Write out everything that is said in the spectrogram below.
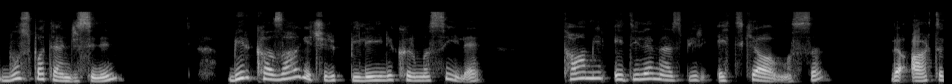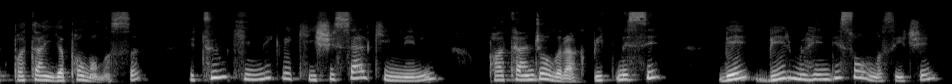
buz patencisinin bir kaza geçirip bileğini kırması ile tamir edilemez bir etki alması ve artık paten yapamaması ve tüm kimlik ve kişisel kimliğinin patenci olarak bitmesi ve bir mühendis olması için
